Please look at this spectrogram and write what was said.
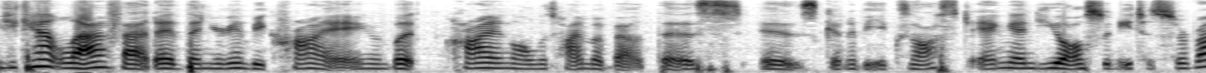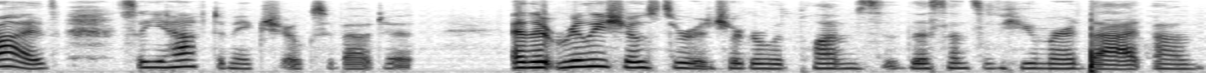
if you can't laugh at it, then you're going to be crying. But crying all the time about this is going to be exhausting, and you also need to survive. So you have to make jokes about it. And it really shows through in Sugar with Plums the sense of humor that. Um,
